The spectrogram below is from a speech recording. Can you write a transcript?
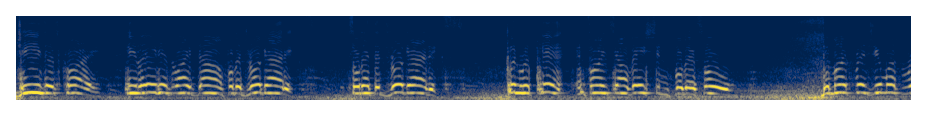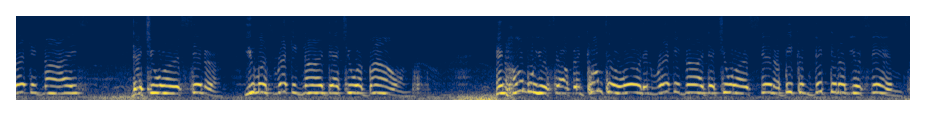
Jesus Christ, he laid his life down for the drug addicts so that the drug addicts could repent and find salvation for their soul. But my friends, you must recognize that you are a sinner. You must recognize that you are bound. And humble yourself and come to the Lord and recognize that you are a sinner. Be convicted of your sins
